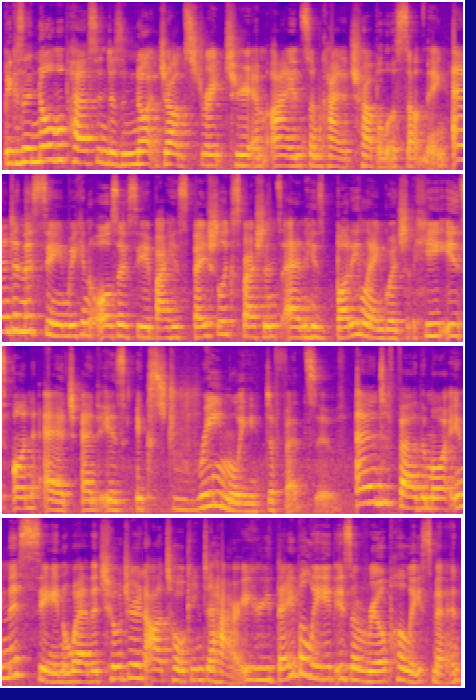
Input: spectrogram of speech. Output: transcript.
Because a normal person does not jump straight to, am I in some kind of trouble or something. And in this scene we can also see by his facial expressions and his body language that he is on edge and is extremely defensive. And furthermore, in this scene where the children are talking to Harry, who they believe is a real policeman,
